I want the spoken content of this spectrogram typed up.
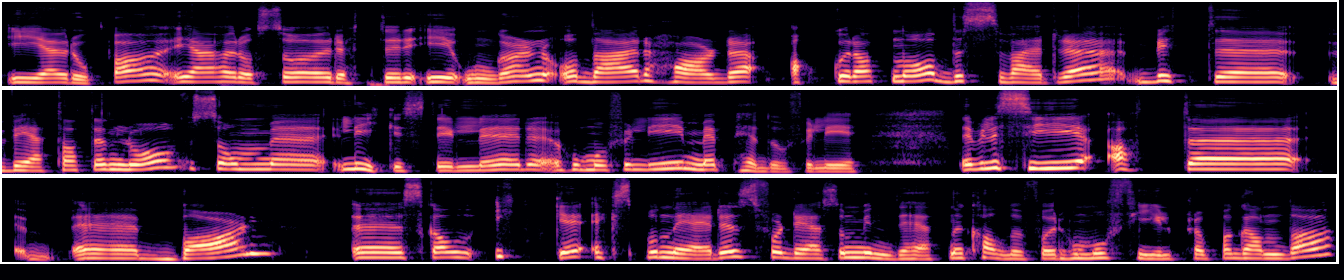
i, Europa. Jeg har også røtter i Ungarn, og der har det akkurat nå dessverre blitt uh, vedtatt en lov som uh, likestiller homofili med pedofili. Det vil si at eh, barn skal ikke eksponeres for det som myndighetene kaller for homofil propaganda.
